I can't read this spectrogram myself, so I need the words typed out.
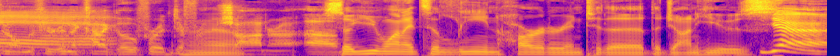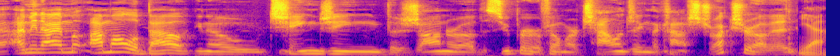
film if you're going to kind of go for a different Yeah. genre. Um, so you wanted to lean harder into the the John Hughes. yeah, I mean, I'm I'm all about you know changing the genre of the superhero film or challenging the kind of structure of it. Yeah.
